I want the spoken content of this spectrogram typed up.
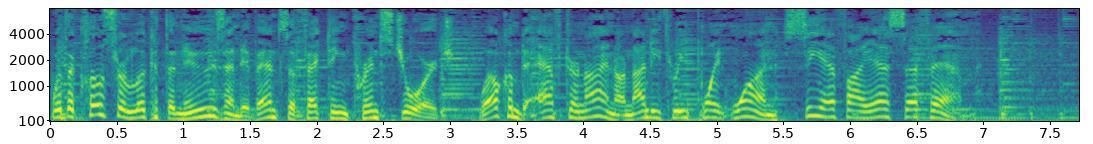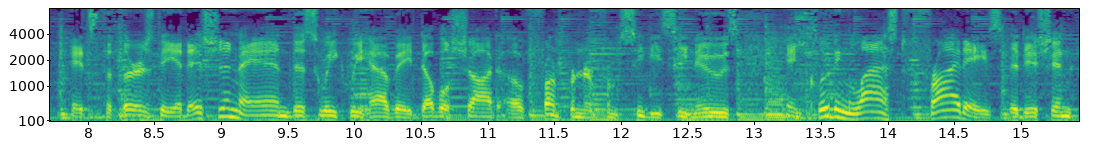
with a closer look at the news and events affecting Prince George. Welcome to After 9 on 93.1 CFIS FM. It's the Thursday edition, and this week we have a double shot of Front Burner from CBC News, including last Friday's edition,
